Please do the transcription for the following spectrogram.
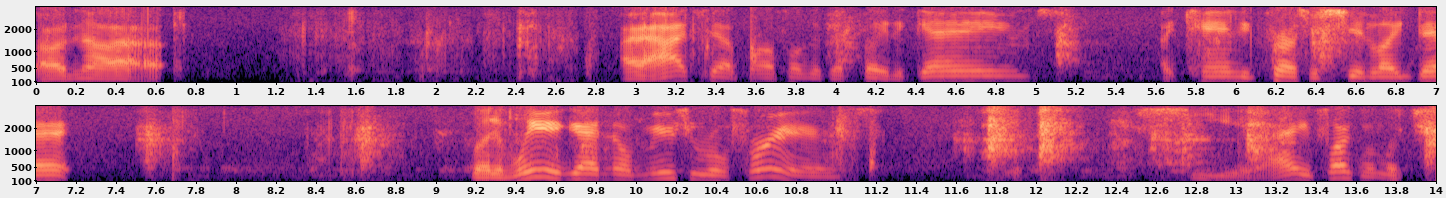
Oh no, I, I, I accept motherfuckers that play the games, like Candy Crush and shit like that. But if we ain't got no mutual friends, shit, I ain't fucking with you.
